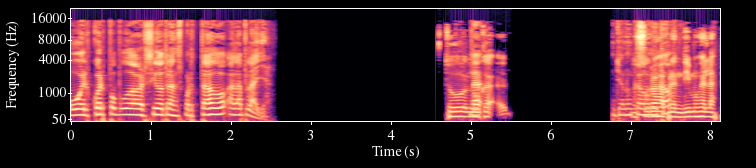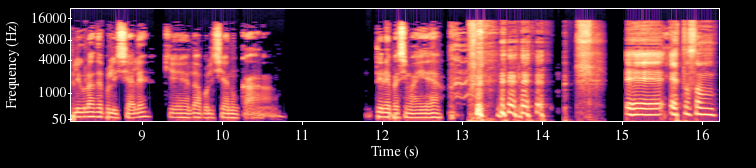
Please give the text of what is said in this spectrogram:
o el cuerpo pudo haber sido transportado a la playa. Tú La- nunca, eh, Yo nunca nosotros aprendimos en las películas de policiales que la policía nunca tiene pésima idea. Eh, estos son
